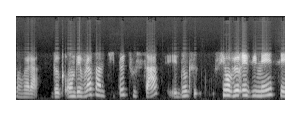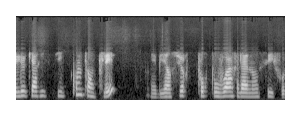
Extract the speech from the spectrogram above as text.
voilà. Donc on développe un petit peu tout ça. Et donc si on veut résumer, c'est l'Eucharistie contemplée. Et bien sûr, pour pouvoir l'annoncer, il faut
